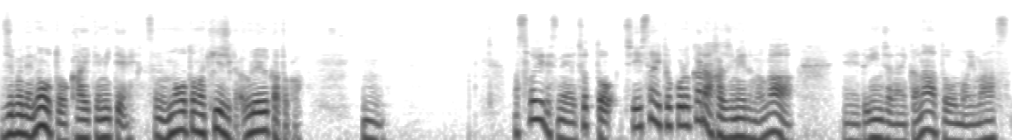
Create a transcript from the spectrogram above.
自分でノートを書いてみて、そのノートの記事が売れるかとか、うん。まあ、そういうですね、ちょっと小さいところから始めるのが、えー、といいんじゃないかなと思います。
